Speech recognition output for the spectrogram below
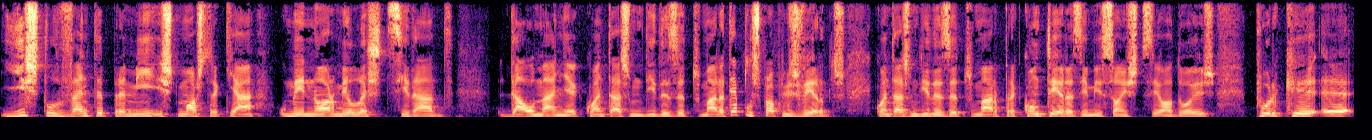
E isto levanta para mim, isto mostra que há uma enorme elasticidade da Alemanha quanto às medidas a tomar, até pelos próprios verdes, quanto às medidas a tomar para conter as emissões de CO2, porque eh,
